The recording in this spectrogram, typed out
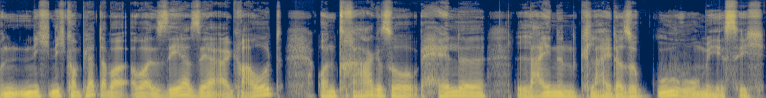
nicht, nicht komplett, aber, aber sehr, sehr ergraut und trage so helle Leinenkleider, so Guru-mäßig.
